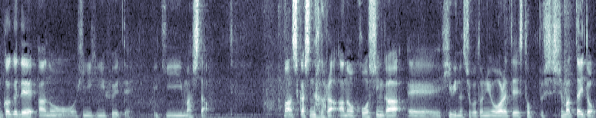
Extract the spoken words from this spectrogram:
おかげであの日に日に増えていきました。まあ、しかしながらあの更新が、えー日々の仕事に追われてストップしてしまったりと、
